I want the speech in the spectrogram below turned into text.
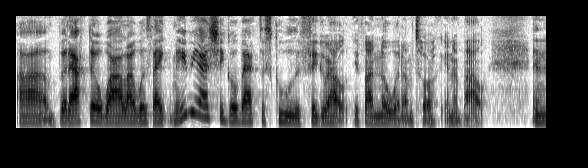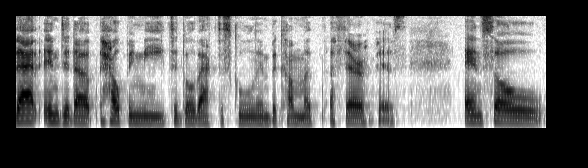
Uh, but after a while, I was like, maybe I should go back to school and figure out if I know what I'm talking about. And that ended up helping me to go back to school and become a, a therapist. And so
